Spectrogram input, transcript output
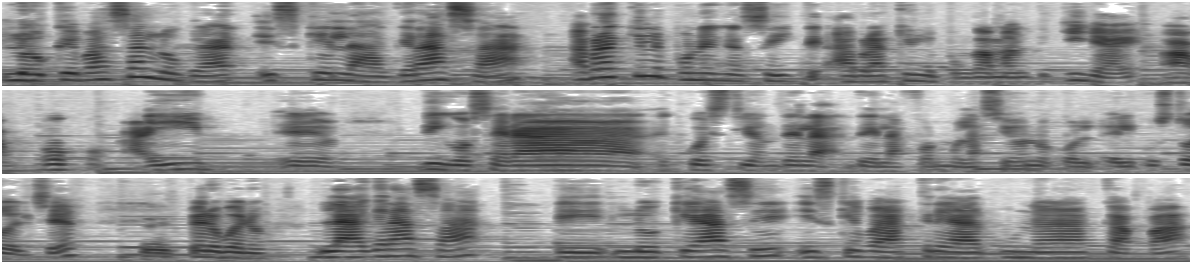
Lo que vas a lograr es que la grasa, habrá quien le pone aceite, habrá quien le ponga mantequilla, ¿eh? ah, ojo, ahí eh, digo, será cuestión de la, de la formulación o el gusto del chef. Pero bueno, la grasa eh, lo que hace es que va a crear una capa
